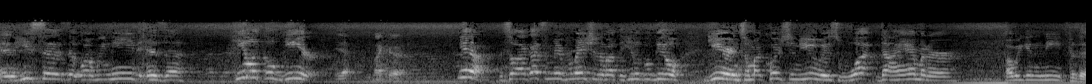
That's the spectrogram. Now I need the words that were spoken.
and he says that what we need is a helical gear. Yeah, like a. Yeah, so I got some information about the helical gear, gear, and so my question to you is, what diameter are we going to need for this?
